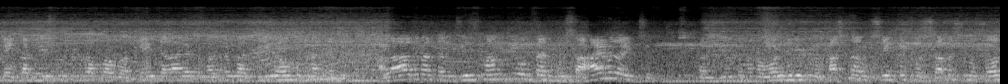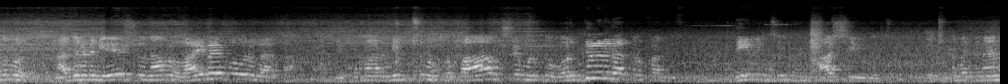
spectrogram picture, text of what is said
కేక్ కట్ చేసుకుంటున్న ప్రభావ కేక్ ఎలాగైతే మధురంగా తీగా ఉంటున్నట్టండి అలాగే నా తన జీవితం అంతా ఉంటాను మీరు సహాయం ఇచ్చు తన జీవితంలో ఉన్న ఒడిదుడుకులు కష్టాలు చీకట్లు సమస్యలు శోధనలు నజరడని ఏసు నామలు లయమైపోవును కాక మీ కుమారుని ఇచ్చిన కృపాక్షములతో వర్ధులుగా అతను ప్రార్థిస్తుంది దీవించి ఆశీర్వదించి. ఉచితమైన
